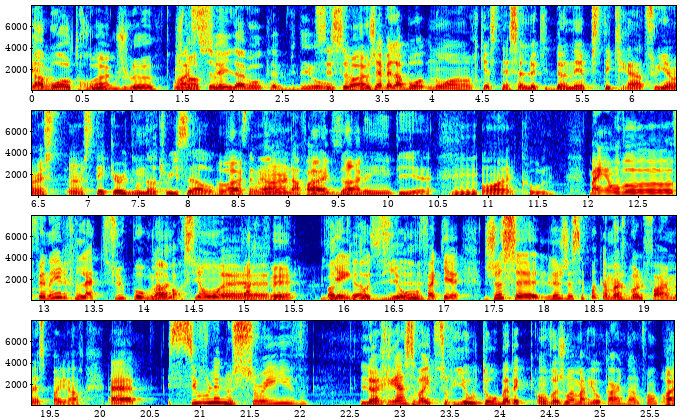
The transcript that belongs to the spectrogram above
la boîte rouge, là. Je m'en souviens, il l'avait au club vidéo. C'est ça. Moi, j'avais la boîte noire, que c'était celle-là qui te donnait, puis c'était écrit en dessous, il y avait un, un sticker Do Not Resell. C'était vraiment une affaire Ouais, à donner, puis euh, Mm. ouais, cool. Ben, on va finir là-dessus pour la portion euh, Parfait. Yank audio. yeah. Fait que, juste, euh, là, je sais pas comment je vais le faire, mais c'est pas grave. Euh, si vous voulez nous suivre, le reste va être sur YouTube. Avec, on va jouer à Mario Kart, dans le fond. Ouais.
